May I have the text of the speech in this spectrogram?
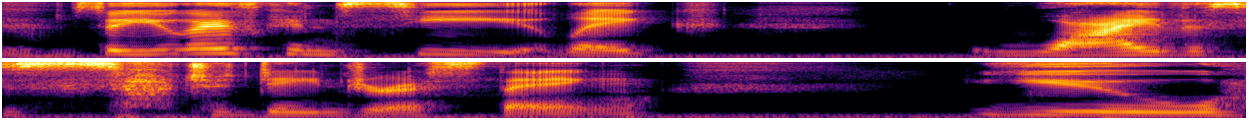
Mhm. So you guys can see like why this is such a dangerous thing. You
